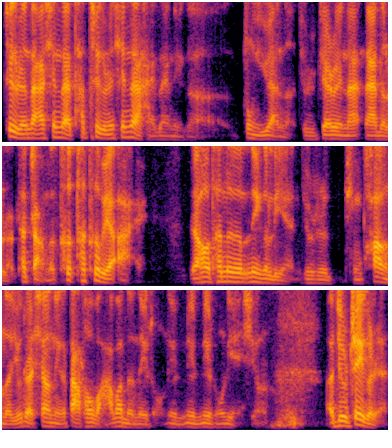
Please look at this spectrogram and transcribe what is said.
这个人大家现在他这个人现在还在那个众议院呢，就是 Jerry Nadler，他长得特他特别矮。然后他那那个脸就是挺胖的，有点像那个大头娃娃的那种那那那种脸型，啊，就是这个人，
